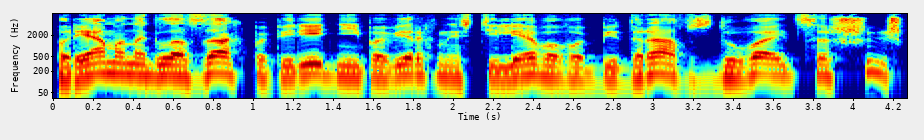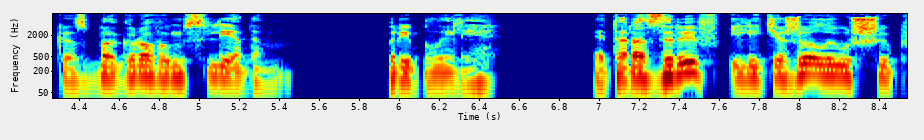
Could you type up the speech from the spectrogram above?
Прямо на глазах по передней поверхности левого бедра вздувается шишка с багровым следом. Приплыли. Это разрыв или тяжелый ушиб.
